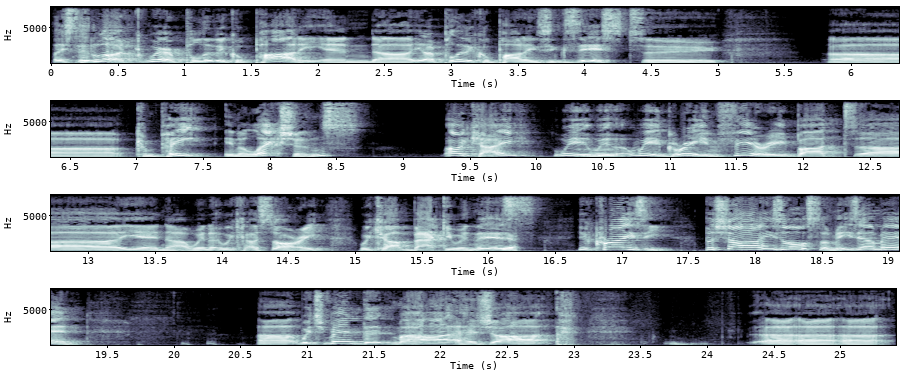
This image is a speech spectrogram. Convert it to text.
They said, "Look, we're a political party, and uh, you know, political parties exist to uh, compete in elections." Okay, we, we we agree in theory, but uh, yeah, no, we're not, we can't, sorry, we can't back you in this. You're crazy. Bashar, he's awesome. He's our man. Uh, which meant that Maha Hajar uh, uh, uh,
